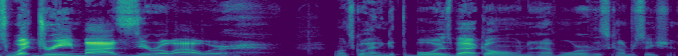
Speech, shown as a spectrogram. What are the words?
That Wet Dream by Xero Hour. Let's go ahead and get the boys back on and have more of this conversation.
